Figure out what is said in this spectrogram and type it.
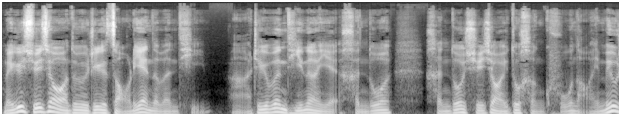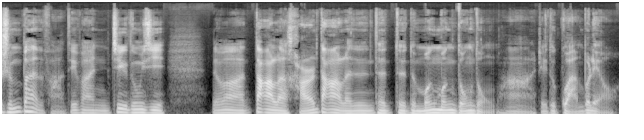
每个学校啊都有这个早恋的问题啊，这个问题呢也很多，很多学校也都很苦恼，也没有什么办法，对吧？你这个东西，对吧？大了孩儿大了，他他都懵懵懂懂啊，这都管不了，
